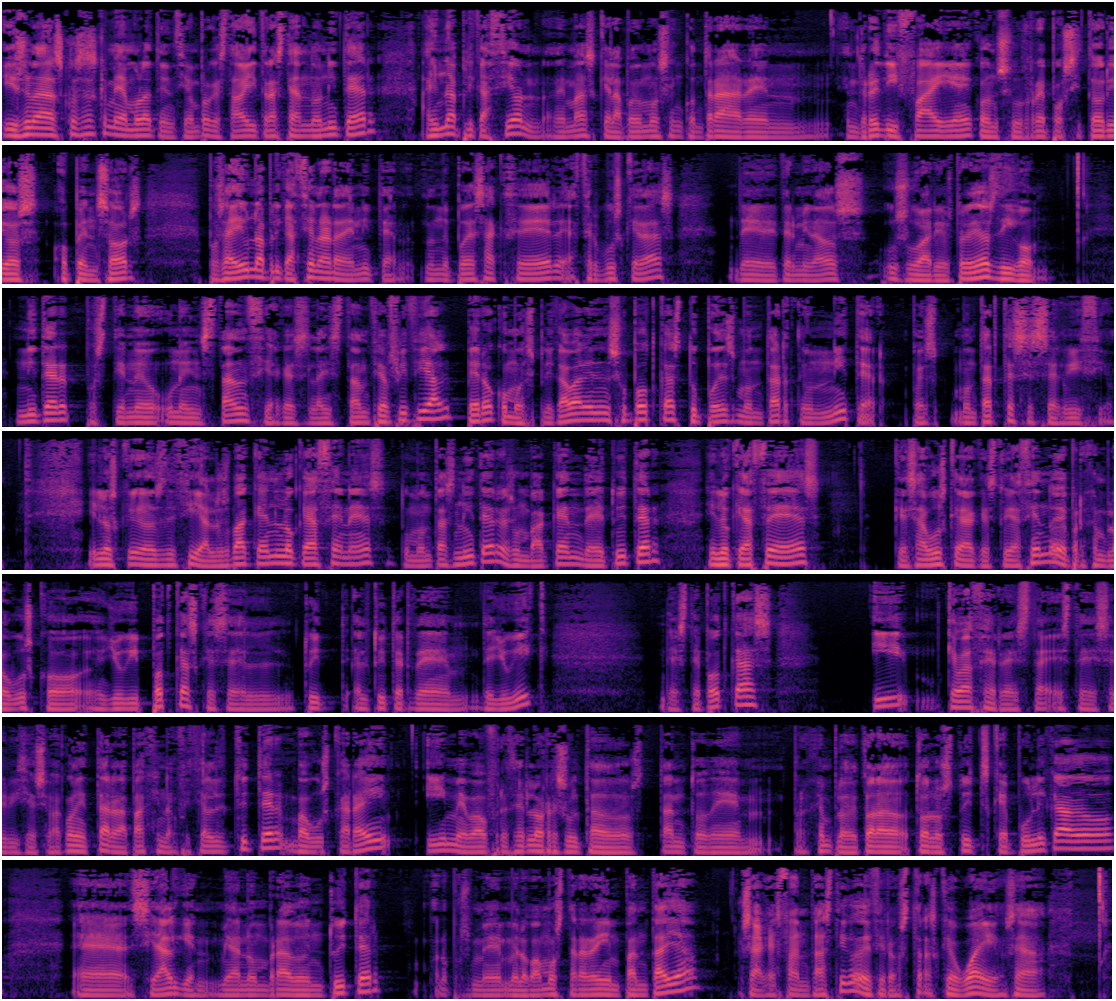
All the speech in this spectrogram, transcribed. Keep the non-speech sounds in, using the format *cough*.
y es una de las cosas que me llamó la atención porque estaba ahí trasteando Niter. Hay una aplicación, además, que la podemos encontrar en Androidify, ¿eh? con sus repositorios open source. Pues hay una aplicación ahora de Niter donde puedes acceder hacer búsquedas de determinados usuarios. Pero ya os digo, Niter pues tiene una instancia que es la instancia oficial, pero como explicaba él en su podcast, tú puedes montarte un Niter, pues montarte ese servicio. Y los que os decía, los backend lo que hacen es, tú montas Niter, es un backend de Twitter, y lo que hace es que esa búsqueda que estoy haciendo, yo por ejemplo busco YouGeek Podcast, que es el, el Twitter de, de de este podcast, ¿Y qué va a hacer este, este, servicio? Se va a conectar a la página oficial de Twitter, va a buscar ahí y me va a ofrecer los resultados tanto de, por ejemplo, de toda, todos los tweets que he publicado, eh, si alguien me ha nombrado en Twitter, bueno, pues me, me, lo va a mostrar ahí en pantalla. O sea, que es fantástico decir, ostras, qué guay. O sea,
